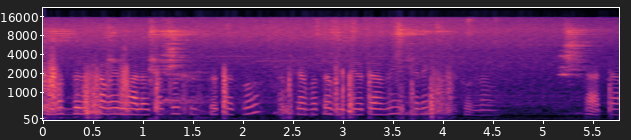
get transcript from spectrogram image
এখন বন্ধুরা সবাই ভালো থাকো, সুস্থ থাকো। আজকের মতো ভিডিওটা আমি এখানেই শেষ করলাম। টাটা।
